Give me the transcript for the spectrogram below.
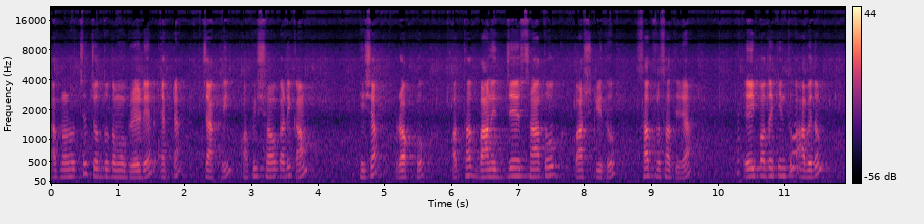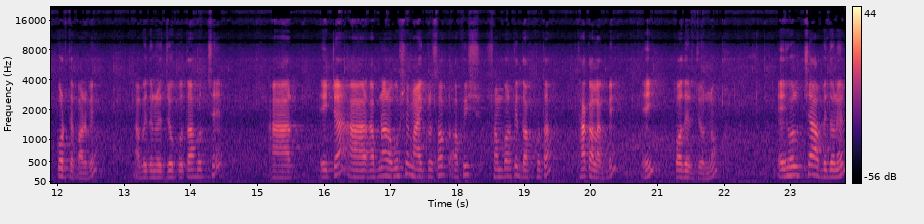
আপনার হচ্ছে চোদ্দতম গ্রেডের একটা চাকরি, অফিস সহকারী কাম, হিসাব রক্ষক অর্থাৎ বাণিজ্যে স্নাতক, পাশকৃত ছাত্রছাত্রীরা এই পদে কিন্তু আবেদন করতে পারবে। আবেদনের যোগ্যতা হচ্ছে আর এইটা, আর আপনার অবশ্যই মাইক্রোসফট অফিস সম্পর্কে দক্ষতা থাকা লাগবে এই পদের জন্য। এই হচ্ছে আবেদনের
